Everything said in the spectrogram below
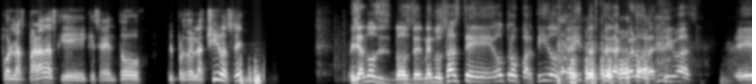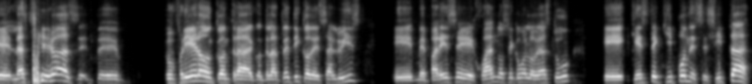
por las paradas que, que se aventó el de las Chivas, ¿eh? Pues ya nos, nos desmenuzaste otro partido, Carito, estoy de acuerdo, las Chivas. Eh, las Chivas eh, sufrieron contra, contra el Atlético de San Luis. Eh, me parece, Juan, no sé cómo lo veas tú, que este equipo necesita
